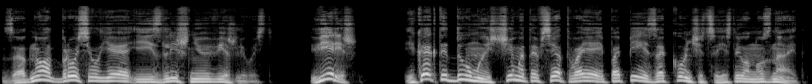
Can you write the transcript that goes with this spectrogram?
Заодно отбросил я и излишнюю вежливость. Веришь? И как ты думаешь, чем эта вся твоя эпопея закончится, если он узнает?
